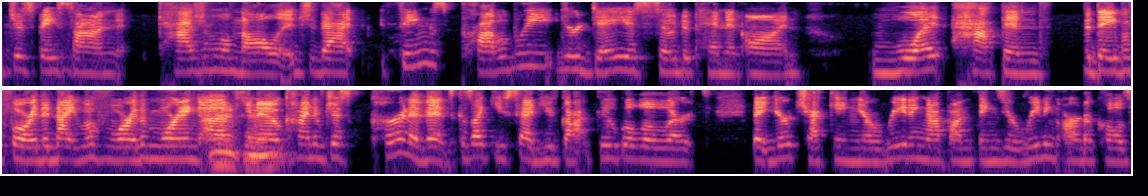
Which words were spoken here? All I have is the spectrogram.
just based on casual knowledge that things probably your day is so dependent on what happened the day before, the night before, the morning of, mm-hmm. you know, kind of just current events. Because, like you said, you've got Google alerts that you're checking, you're reading up on things, you're reading articles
